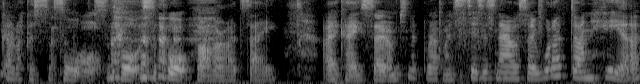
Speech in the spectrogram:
Yeah. kind of like a support, support. support, support bar, I'd say. Okay, so I'm just going to grab my scissors now. So what I've done here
